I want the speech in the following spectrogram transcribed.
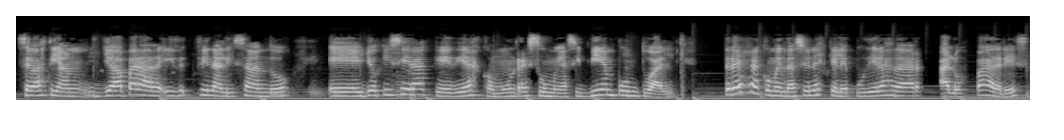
Sebastián, ya para ir finalizando, eh, yo quisiera que dieras como un resumen así bien puntual, tres recomendaciones que le pudieras dar a los padres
